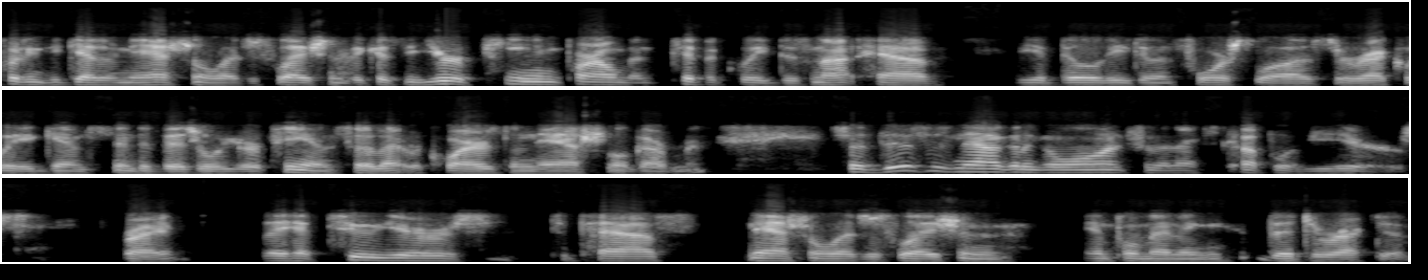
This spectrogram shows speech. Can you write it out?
putting together national legislation because the European Parliament typically does not have the ability to enforce laws directly against individual Europeans. So that requires the national government. So this is now going to go on for the next couple of years, right? They have two years to pass national legislation implementing the directive.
